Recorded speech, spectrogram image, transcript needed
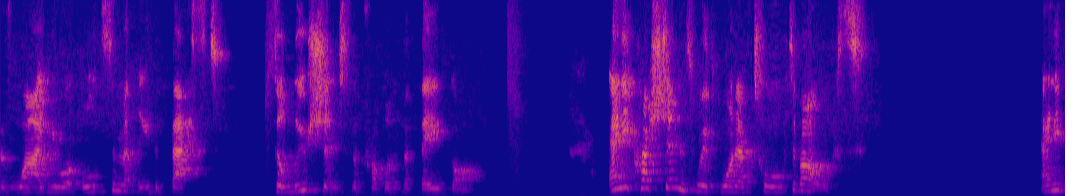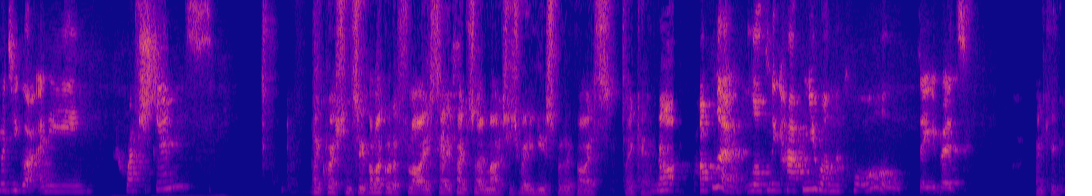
of why you are ultimately the best solution to the problem that they've got. Any questions with what I've talked about? Anybody got any questions? No questions, Sue, but I've got to fly, so thanks so much. It's really useful advice. Take care. Not a problem. Lovely having you on the call, David. Thank you.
